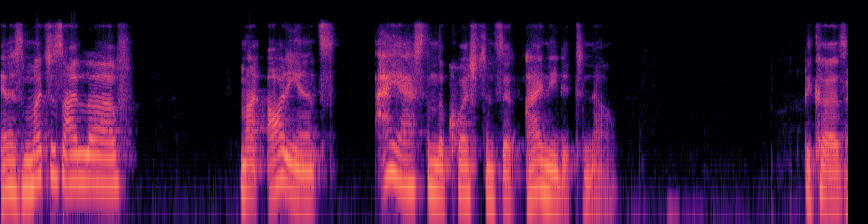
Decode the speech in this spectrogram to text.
And as much as I love my audience, I asked them the questions that I needed to know because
